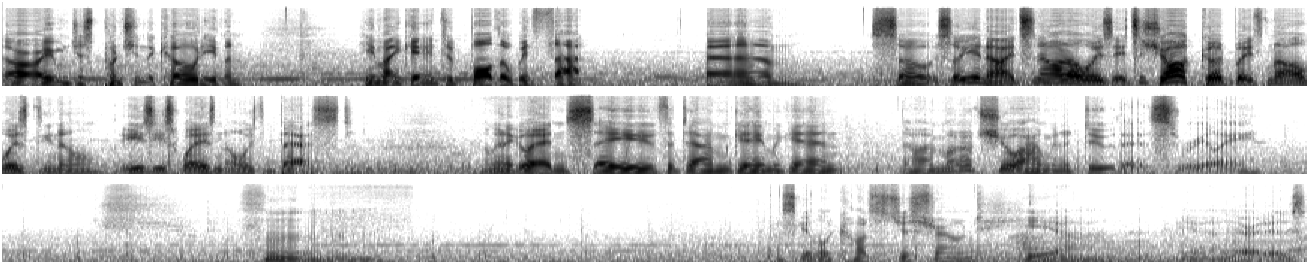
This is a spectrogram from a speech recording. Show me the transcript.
or, even just punching the code, even he might get into bother with that. Um, so, so you know, it's not always. It's a shortcut, but it's not always. You know, easiest way isn't always the best. I'm gonna go ahead and save the damn game again. I'm not sure how I'm gonna do this really. Hmm. Basketball court's just around here. Yeah, there it is.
